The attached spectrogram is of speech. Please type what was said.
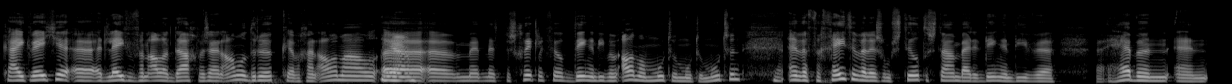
kijk, weet je, het leven van alle dag, we zijn allemaal druk en we gaan allemaal ja. met, met verschrikkelijk veel dingen die we allemaal moeten, moeten, moeten. Ja. En we vergeten wel eens om stil te staan bij de dingen die we hebben en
